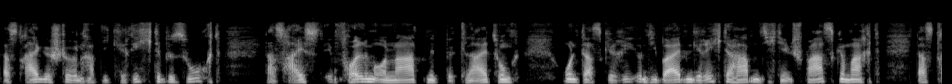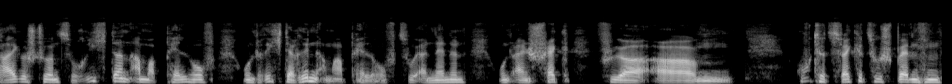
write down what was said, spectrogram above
Das Dreigestirn hat die Gerichte besucht das heißt im vollen Ornat mit Begleitung. Und, das Gericht, und die beiden Gerichte haben sich den Spaß gemacht, das Dreigestirn zu Richtern am Appellhof und Richterin am Appellhof zu ernennen und ein Scheck für ähm, gute Zwecke zu spenden.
